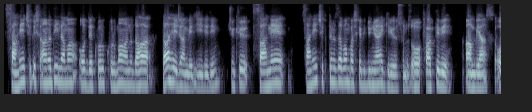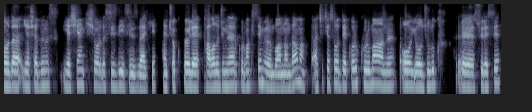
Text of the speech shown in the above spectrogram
Sahneye çıkış anı değil ama o dekoru kurma anı daha daha heyecan vericiydi diyeyim. Çünkü sahneye sahneye çıktığınızda bambaşka bir dünyaya giriyorsunuz. O farklı bir ambiyans. Orada yaşadığınız, yaşayan kişi orada siz değilsiniz belki. Hani çok böyle havalı cümleler kurmak istemiyorum bu anlamda ama açıkçası o dekoru kurma anı, o yolculuk e, süresi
